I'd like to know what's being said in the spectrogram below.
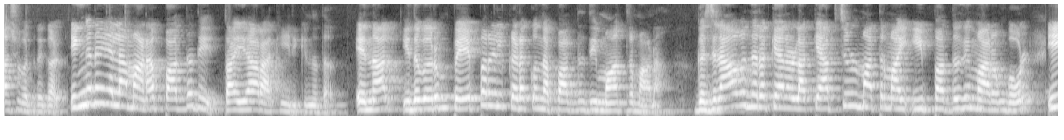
ആശുപത്രികൾ. ഇങ്ങനെയെല്ലാമാണ് പദ്ധതി തയ്യാറാക്കിയിരിക്കുന്നത്. എന്നാൽ ഇത് വെറും പേപ്പറിൽ കിടക്കുന്ന പദ്ധതി മാത്രമാണ്. ഖജനാവ് നിറയ്ക്കാനുള്ള ക്യാപ്സ്യൂൾ മാത്രമായി ഈ പദ്ധതി മാറുമ്പോൾ ഈ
